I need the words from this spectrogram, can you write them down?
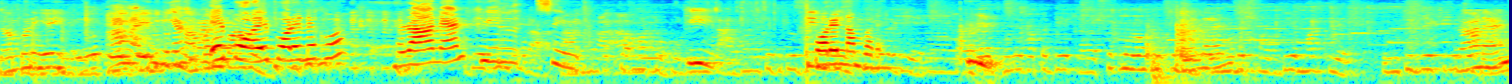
নাম্বারিং এই এই- এই দুটো নাম্বারিং এর প- লেখো রান অ্যান্ড ফিল সিম কি? পরের নাম্বারে run and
